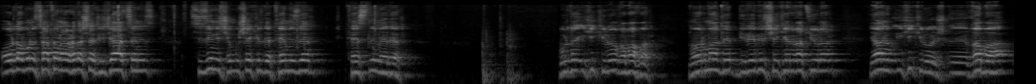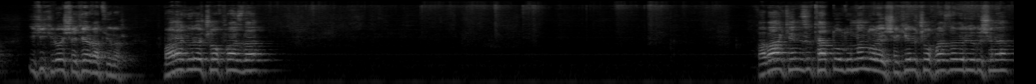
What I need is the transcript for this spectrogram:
orada bunu satan arkadaşlar rica etseniz sizin için bu şekilde temizler, teslim eder. Burada 2 kilo kabak var. Normalde birebir şeker katıyorlar. Yani bu 2 kilo e, kabağa 2 kilo şeker katıyorlar. Bana göre çok fazla. Kabağın kendisi tatlı olduğundan dolayı şekeri çok fazla veriyor dışına.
